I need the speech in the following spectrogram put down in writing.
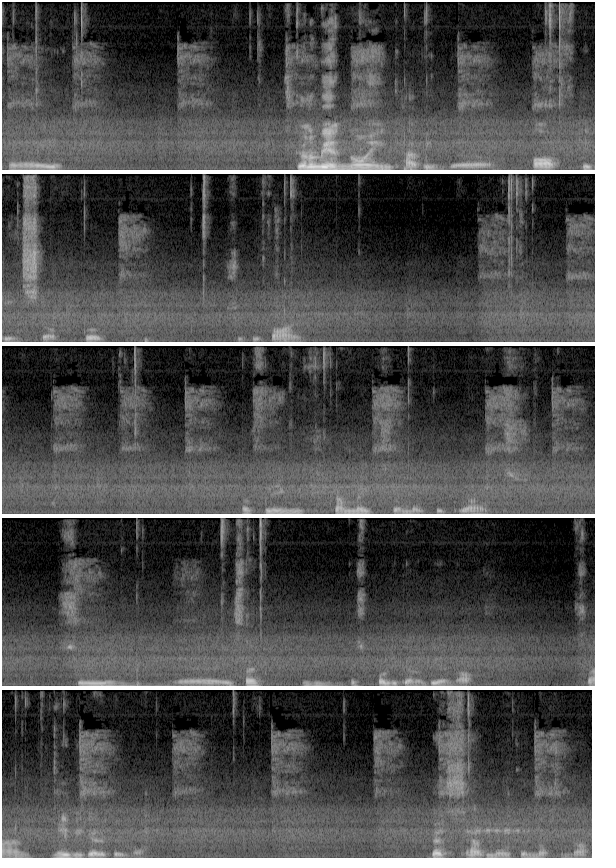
Okay. It's gonna be annoying having the half hidden stuff, but should be fine. Hopefully we can make some of the grouts soon. Yeah, that mm, that's probably gonna be enough sand? Maybe get a bit more. Better to have more than not enough.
